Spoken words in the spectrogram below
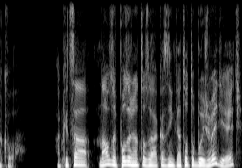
ako? A keď sa naozaj pozrieš na to zákazníka a toto budeš vedieť,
